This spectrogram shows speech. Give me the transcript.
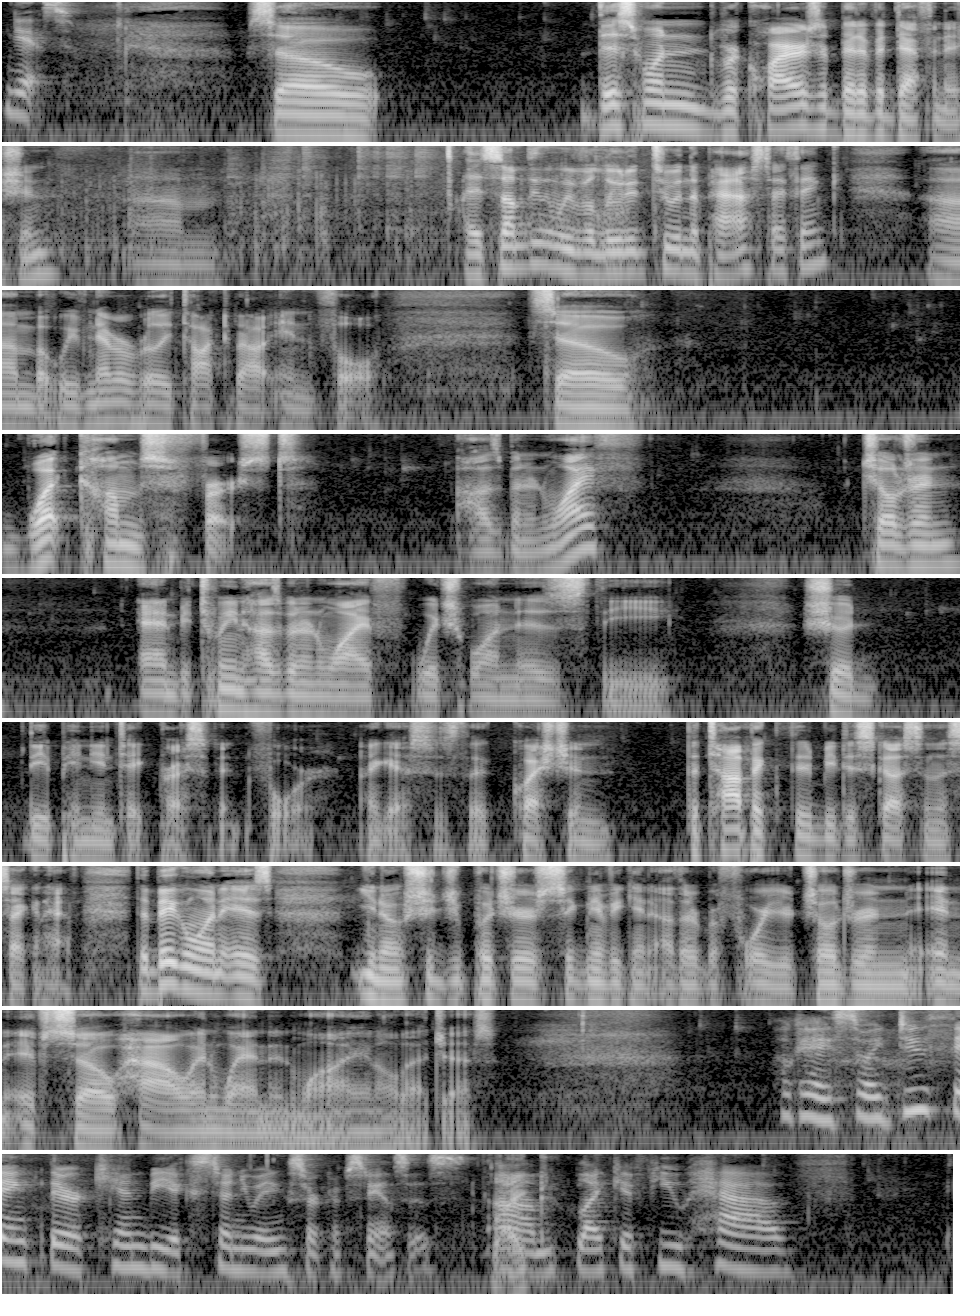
Yes. So, this one requires a bit of a definition. Um, it's something that we've alluded to in the past, I think, um, but we've never really talked about in full. So, what comes first? Husband and wife, children, and between husband and wife, which one is the should the opinion take precedent for? I guess is the question, the topic to be discussed in the second half. The big one is, you know, should you put your significant other before your children, and if so, how and when and why and all that jazz. Okay, so I do think there can be extenuating circumstances. Like? Um, like if you have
